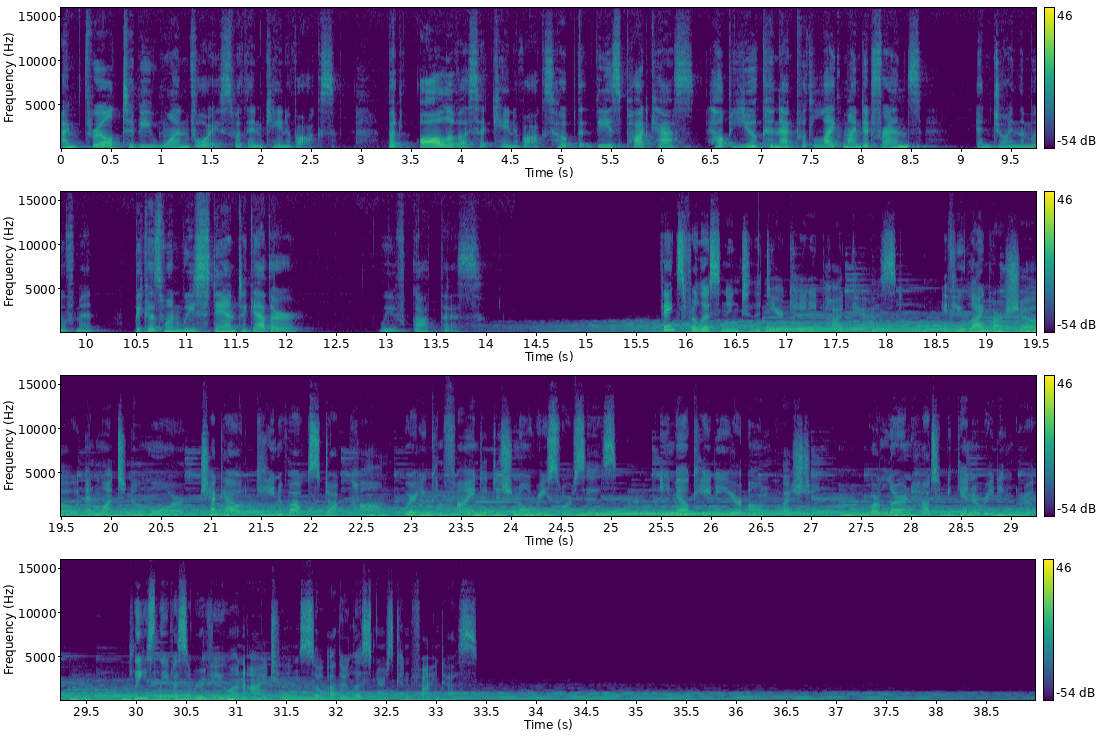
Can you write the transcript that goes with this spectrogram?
I'm thrilled to be one voice within Canavox. But all of us at Canavox hope that these podcasts help you connect with like minded friends and join the movement. Because when we stand together, we've got this. Thanks for listening to the Dear Katie podcast. If you like our show and want to know more, check out canavox.com where you can find additional resources, email Katie your own question, or learn how to begin a reading group please leave us a review on iTunes so other listeners can find us.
